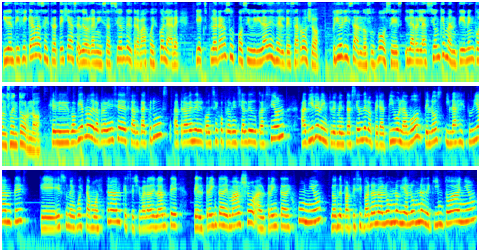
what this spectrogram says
identificar las estrategias de organización del trabajo escolar y explorar sus posibilidades del desarrollo, priorizando sus voces y la relación que mantienen con su entorno. El gobierno de la provincia de Santa Cruz, a través del Consejo Provincial de Educación, adhiere a la implementación del operativo La Voz de los y las estudiantes, que es una encuesta muestral que se llevará adelante del 30 de mayo al 30 de junio, donde participarán alumnos y alumnas de quinto año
